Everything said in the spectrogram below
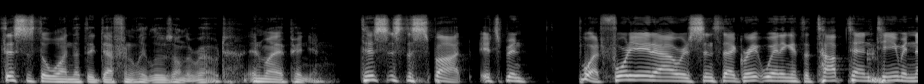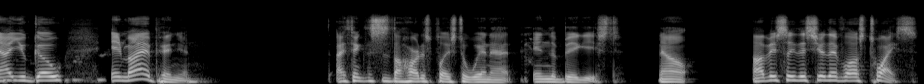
This is the one that they definitely lose on the road, in my opinion. This is the spot. It's been what 48 hours since that great winning at the top 10 team and now you go in my opinion I think this is the hardest place to win at in the Big East. Now, obviously this year they've lost twice.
